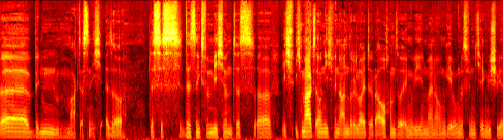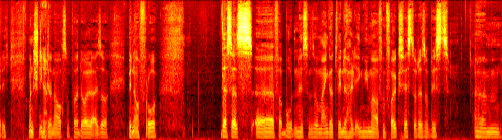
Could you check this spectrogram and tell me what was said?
äh, bin, mag das nicht. Also, das ist, das ist nichts für mich und das, äh, ich, ich mag es auch nicht, wenn andere Leute rauchen, so irgendwie in meiner Umgebung. Das finde ich irgendwie schwierig. Man stinkt Ja. dann auch super doll. Also, bin auch froh, dass das äh, verboten ist und so. Mein Gott, wenn du halt irgendwie mal auf einem Volksfest oder so bist, ähm,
